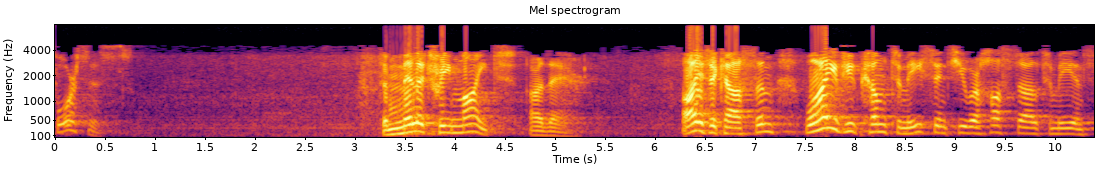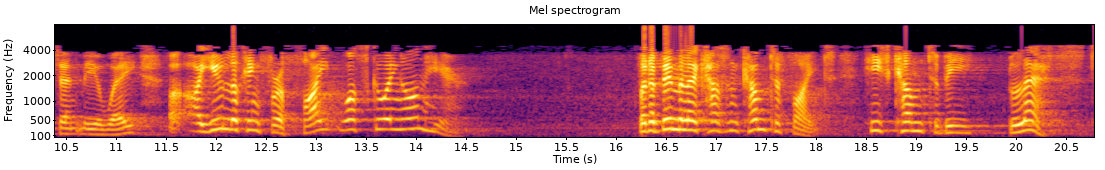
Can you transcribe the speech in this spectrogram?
forces. The military might are there. Isaac asked them, Why have you come to me since you were hostile to me and sent me away? Are you looking for a fight? What's going on here? But Abimelech hasn't come to fight. He's come to be blessed.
